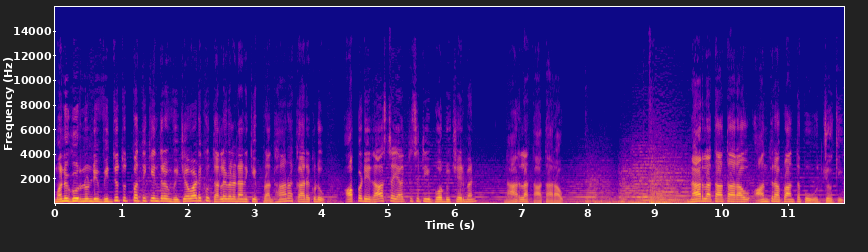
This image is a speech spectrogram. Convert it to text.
మనుగూరు నుండి విద్యుత్ ఉత్పత్తి కేంద్రం విజయవాడకు తరలివెళ్ళడానికి ప్రధాన కారకుడు అప్పటి రాష్ట్ర electricity board chairman Narla Tatarao. Narla Tatarao Andhra ప్రాంతపు ఉద్యోగి.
